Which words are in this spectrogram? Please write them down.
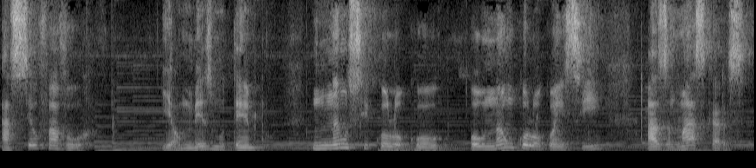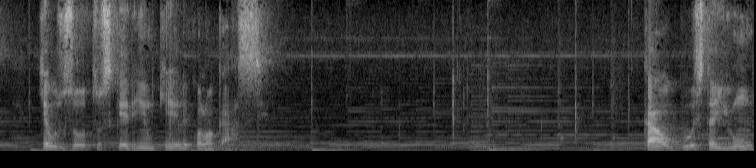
a seu favor e, ao mesmo tempo, não se colocou ou não colocou em si as máscaras que os outros queriam que ele colocasse. Carl Gustav Jung,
